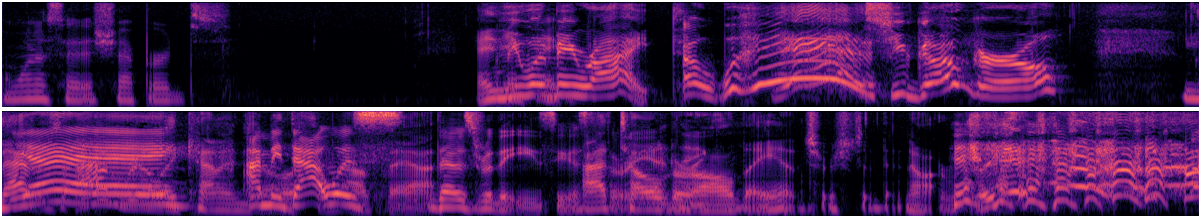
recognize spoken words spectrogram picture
I want to say the shepherds. And you would be right. Oh, woohoo! Yes, you go, girl. That Yay. Was, I'm really kind of. I mean, that was that. those were the easiest. I three, told I her all the answers to the not really.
